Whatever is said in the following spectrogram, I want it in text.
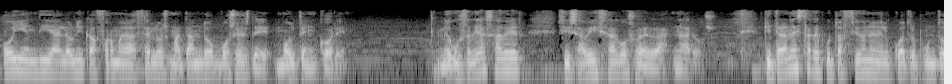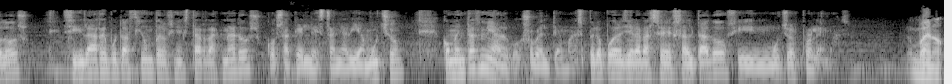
hoy en día la única forma de hacerlo es matando bosses de Molten Core. Me gustaría saber si sabéis algo sobre Ragnaros. ¿Quitarán esta reputación en el 4.2? ¿Seguirá la reputación pero sin estar Ragnaros? Cosa que le extrañaría mucho. Comentadme algo sobre el tema. Espero poder llegar a ser exaltado sin muchos problemas. Bueno,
